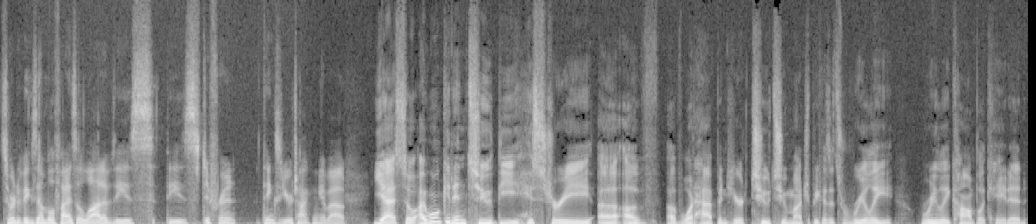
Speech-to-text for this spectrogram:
sort of exemplifies a lot of these these different things that you're talking about. Yeah, so I won't get into the history uh, of of what happened here too too much because it's really really complicated.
